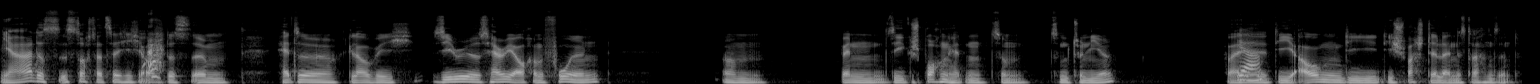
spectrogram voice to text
Ja, das ist doch tatsächlich auch, ah. das ähm, hätte, glaube ich, Sirius Harry auch empfohlen, ähm, wenn sie gesprochen hätten zum, zum Turnier. Weil ja. die Augen die, die Schwachstelle eines Drachen sind.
